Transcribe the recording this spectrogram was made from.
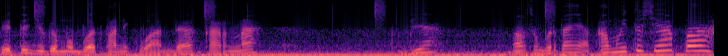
itu juga membuat panik Wanda karena dia langsung bertanya kamu itu siapa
